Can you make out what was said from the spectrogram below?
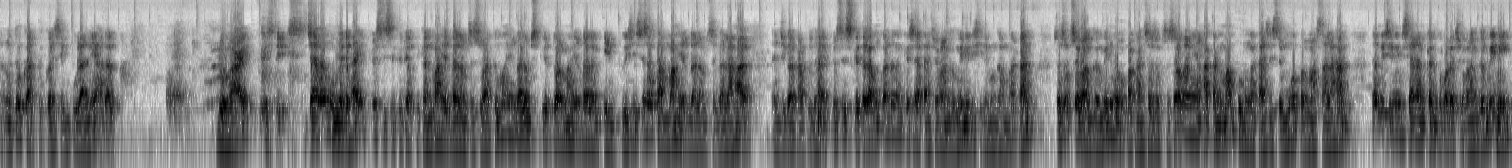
Dan untuk kartu kesimpulannya adalah The High. Cara umumnya The High Priestess itu diartikan mahir dalam sesuatu, mahir dalam spiritual, mahir dalam intuisi, serta mahir dalam segala hal. Dan juga kartu Priestess kita gabungkan dengan kesehatan seorang Gemini di sini menggambarkan Sosok seorang Gemini merupakan sosok seseorang yang akan mampu mengatasi semua permasalahan. Dan di sini disarankan kepada seorang Gemini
